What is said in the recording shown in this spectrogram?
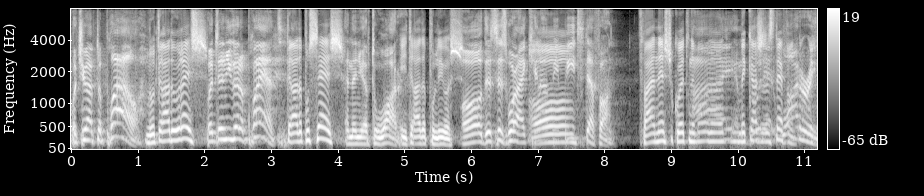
But you have to plow. Но трябва да ореш. But then you got to plant. Трябва да посееш. And then you have to water. И трябва да поливаш. Oh, this is where I cannot Oh. be beat, Stefan. Това е нещо, което не мога да не кажа за Стефан. watering.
